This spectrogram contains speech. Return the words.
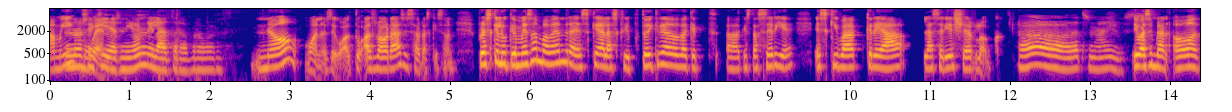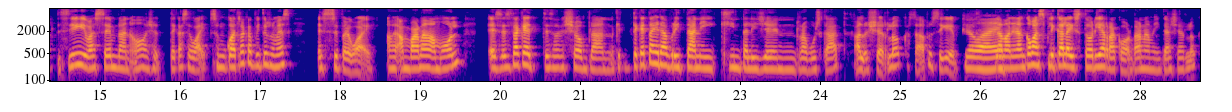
a mi No sé qui és, ni un ni l'altre, però bueno. No? Bueno, és igual, tu els veuràs i sabràs qui són. Però és que el que més em va vendre és que l'escriptor i creador d'aquesta aquest, sèrie és qui va crear la sèrie Sherlock. Oh, that's nice. I va ser plan, oh, sí, va ser plan, oh, això té que ser guai. Són quatre capítols només, és superguai. Em va agradar molt. És, és d'aquest, és això, en plan, que té aquest aire britànic intel·ligent rebuscat, a lo Sherlock, saps? O sigui, la manera en com explica la història recorda una mica Sherlock.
